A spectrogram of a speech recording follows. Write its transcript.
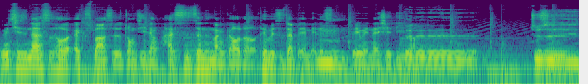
因为其实那时候 Xbox 的装机量还是真的蛮高的，特别是在北美的、嗯、北美那些地方。对对对对对对，就是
